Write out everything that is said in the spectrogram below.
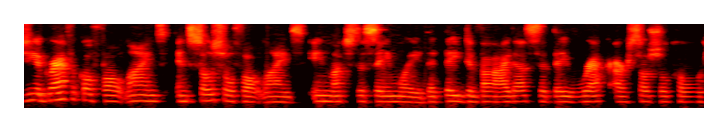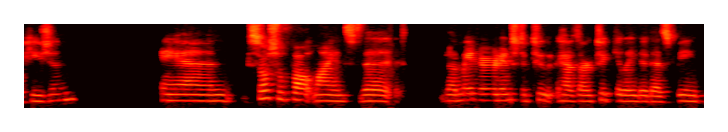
geographical fault lines and social fault lines in much the same way that they divide us, that they wreck our social cohesion. And social fault lines that the Maynard Institute has articulated as being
